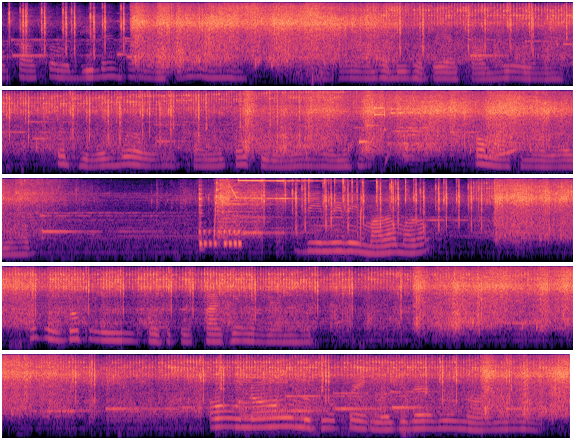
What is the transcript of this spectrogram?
อกราบสวัสดีนะครับผมก็ยังผมจะนำพอดีผมไปตามเวลนะก็ถือว่าเวลตอนนี้กล้สี่ร้อยแล้วนะครับก็มาทำอะไรนะครับดีนี่ดีมาแล้วมาแล้วถ้าผมก็เป็นเปิดประตูไฟขึ้นมาแล้วนะครับโอ้ no หลุดเพอร์เฟกต์เราจะได้เวลน้อยมาก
